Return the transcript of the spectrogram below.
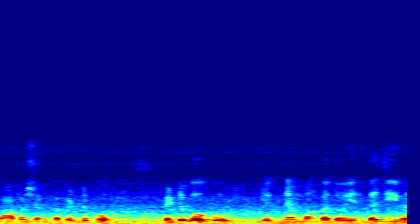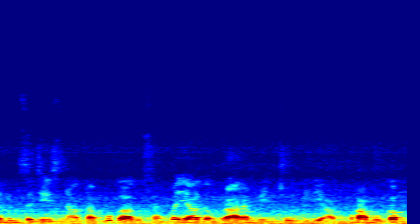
పాపశంక పెట్టుకో పెట్టుకోకు. యజ్ఞం వంకతో ఎంత జీవహింస చేసినా తప్పు కాదు. సర్పయాగం ప్రారంభించు. ఇది అంబాముఖం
